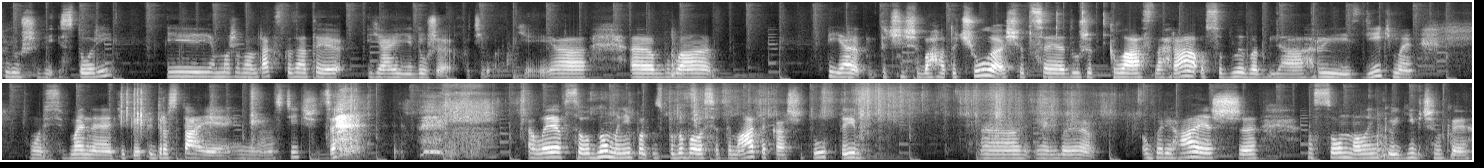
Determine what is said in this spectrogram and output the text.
плюшеві історії. І я можу вам так сказати, я її дуже хотіла. Я е, була я точніше багато чула, що це дуже класна гра, особливо для гри з дітьми. Ось в мене тільки підростає настільчиця. Але все одно мені сподобалася тематика, що тут ти якби оберігаєш е, сон маленької дівчинки.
